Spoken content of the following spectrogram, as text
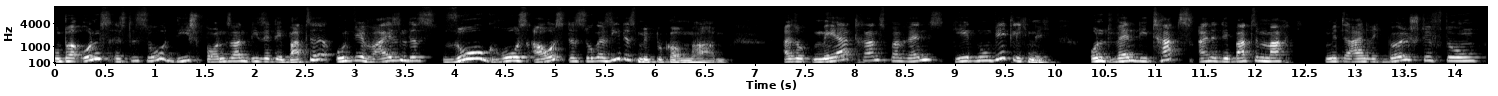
Und bei uns ist es so, die sponsern diese Debatte und wir weisen das so groß aus, dass sogar Sie das mitbekommen haben. Also mehr Transparenz geht nun wirklich nicht. Und wenn die Taz eine Debatte macht mit der Heinrich-Böll-Stiftung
